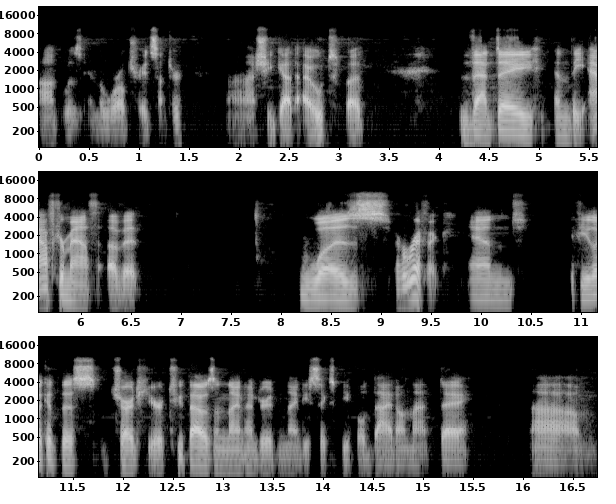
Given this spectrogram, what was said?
aunt was in the World Trade Center. Uh, she got out, but that day and the aftermath of it was horrific. And if you look at this chart here, 2,996 people died on that day. Um,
